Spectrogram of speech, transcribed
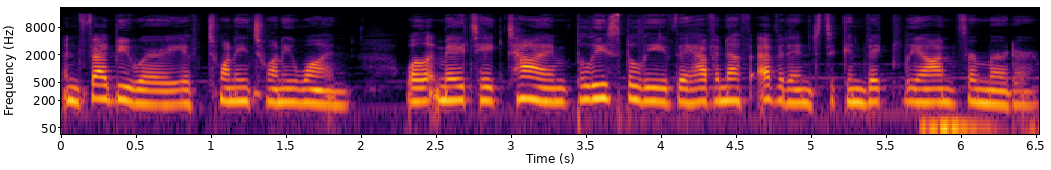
in February of 2021. While it may take time, police believe they have enough evidence to convict Leon for murder.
